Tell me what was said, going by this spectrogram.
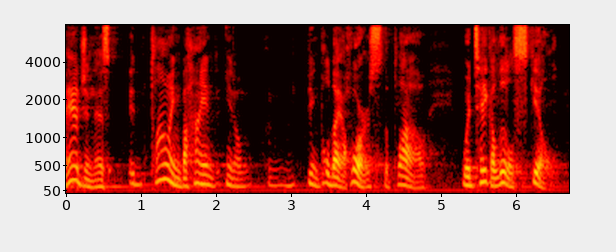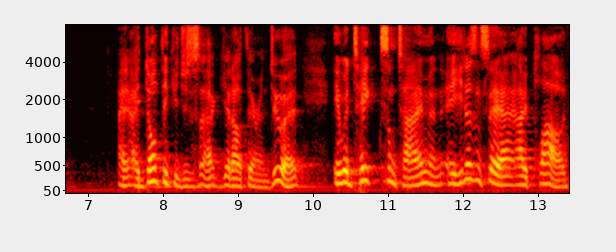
imagine this, it, plowing behind, you know, being pulled by a horse, the plow, would take a little skill. I, I don't think you just uh, get out there and do it. It would take some time, and he doesn't say, I, I plowed.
